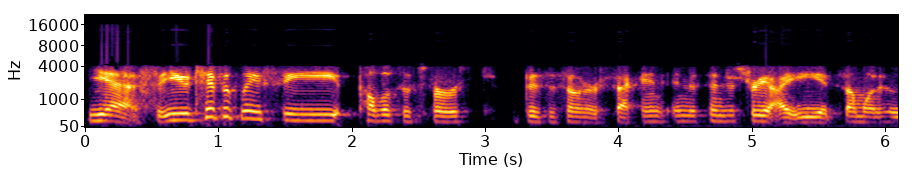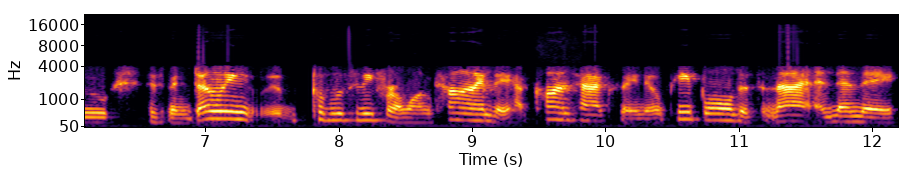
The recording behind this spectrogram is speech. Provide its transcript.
Yes, you typically see publicists first, business owners second in this industry, i.e., it's someone who has been doing publicity for a long time. They have contacts, they know people, this and that, and then they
